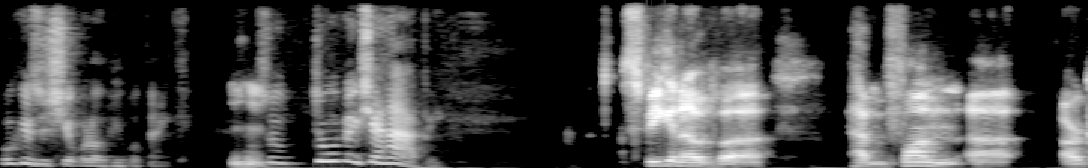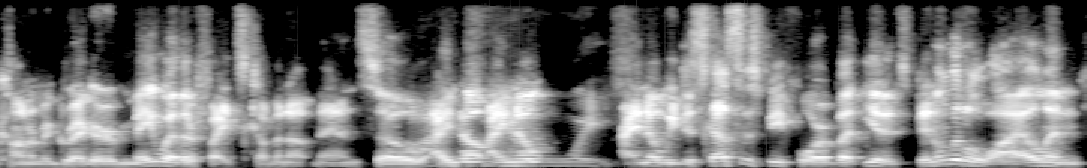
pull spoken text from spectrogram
who gives a shit what other people think? So do what makes you happy. Speaking of uh, having fun, uh, our Conor McGregor Mayweather fight's coming up, man. So I know, I know, Wait. I know we discussed this before, but yeah, it's been a little while, and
